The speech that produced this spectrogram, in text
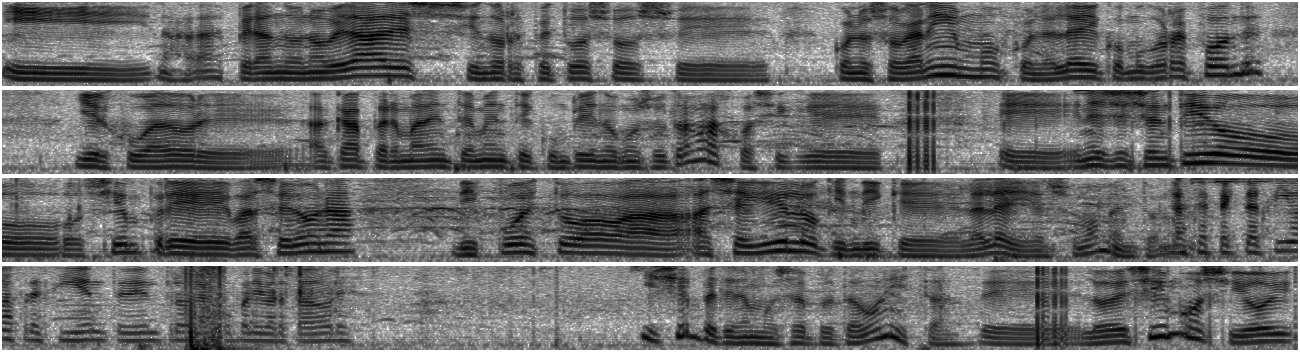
y nada, esperando novedades, siendo respetuosos con los organismos, con la ley como corresponde y el jugador acá permanentemente cumpliendo con su trabajo. Así que en ese sentido siempre Barcelona dispuesto a, seguir lo que indique la ley en su momento. ¿Las expectativas, presidente, dentro de la Copa Libertadores? Y siempre tenemos que ser protagonistas. Eh, lo decimos y hoy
